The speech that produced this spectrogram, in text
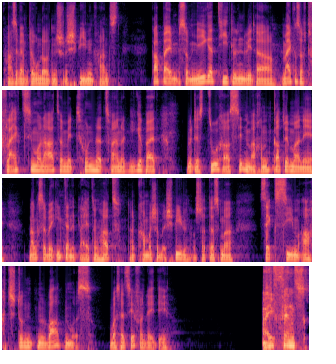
quasi beim Downloaden schon spielen kannst. Gerade bei so Megatiteln wie der Microsoft Flight Simulator mit 100, 200 Gigabyte würde es durchaus Sinn machen, gerade wenn man eine langsame Internetleitung hat, dann kann man schon mal spielen, anstatt dass man sechs, sieben, acht Stunden warten muss. Was hältst du von der Idee? Ich finde es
